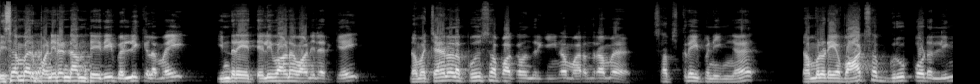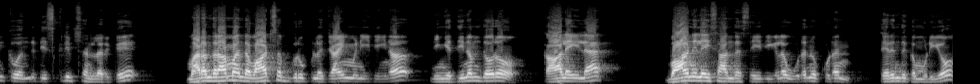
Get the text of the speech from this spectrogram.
டிசம்பர் பன்னிரெண்டாம் தேதி வெள்ளிக்கிழமை இன்றைய தெளிவான வானிலை இருக்கை நம்ம சேனலை புதுசாக பார்க்க வந்திருக்கீங்கன்னா மறந்துடாம சப்ஸ்கிரைப் பண்ணிக்கங்க. நம்மளுடைய வாட்ஸ்அப் குரூப்போட லிங்க் வந்து டிஸ்கிரிப்ஷனில் இருக்கு. மறந்துடாம அந்த வாட்ஸ்அப் குரூப்பில் ஜாயின் பண்ணிக்கிட்டீங்கன்னா நீங்கள் தினம்தோறும் காலையில் வானிலை சார்ந்த செய்திகளை உடனுக்குடன் தெரிந்துக்க முடியும்.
